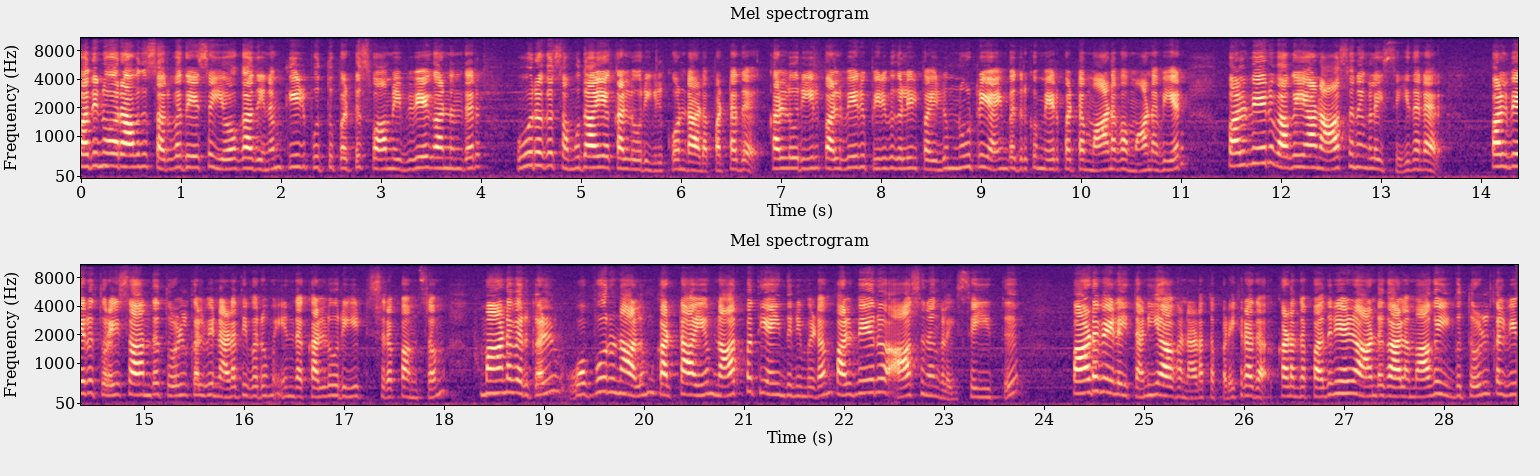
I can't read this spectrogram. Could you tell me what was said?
பதினோராவது சர்வதேச யோகா தினம் கீழ்புத்துப்பட்டு சுவாமி விவேகானந்தர் ஊரக சமுதாய கல்லூரியில் கொண்டாடப்பட்டது. கல்லூரியில் பல்வேறு பிரிவுகளில் பயிலும் நூற்றி ஐம்பதற்கும் மேற்பட்ட மாணவ மாணவியர் பல்வேறு வகையான ஆசனங்களை செய்தனர். பல்வேறு துறை சார்ந்த தொழிற்கல்வி நடத்தி வரும் இந்த கல்லூரியின் சிறப்பம்சம் மாணவர்கள் ஒவ்வொரு நாளும் கட்டாயம் நாற்பத்தி ஐந்து நிமிடம் பல்வேறு ஆசனங்களை செய்து பாடவேளை தனியாக நடத்தப்படுகிறது. கடந்த பதினேழு ஆண்டு காலமாக இங்கு தொழிற்கல்வி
